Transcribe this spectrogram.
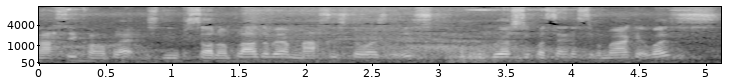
Massy complex, the Southern Plaza where Massy stores is, where Supercenter supermarket was.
